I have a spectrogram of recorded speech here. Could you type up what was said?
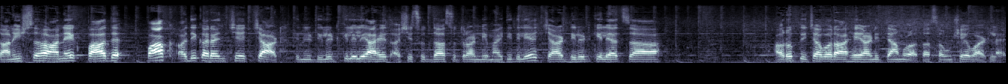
दानिशसह अनेक पाद पाक अधिकाऱ्यांचे चार्ट तिने डिलीट केलेले आहेत अशी सुद्धा सूत्रांनी माहिती दिली आहे. चार्ट डिलीट केल्याचा आरोप तिच्यावर आहे आणि त्यामुळे आता संशय वाढलाय.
